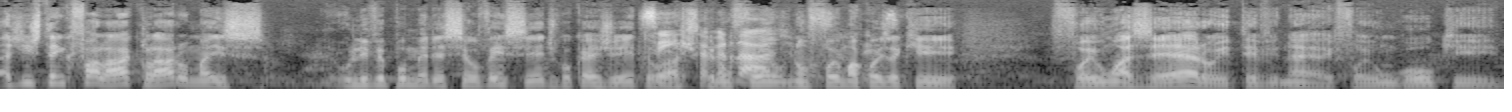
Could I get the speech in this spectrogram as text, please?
a gente tem que falar, claro, mas o Liverpool mereceu vencer de qualquer jeito. Sim, eu acho que é não verdade, foi, não foi uma certeza. coisa que foi 1 a 0 e teve, né, e foi um gol que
